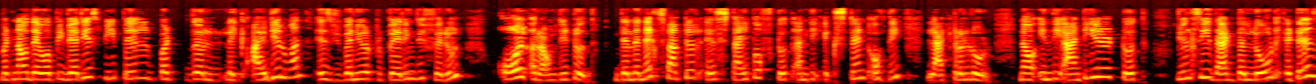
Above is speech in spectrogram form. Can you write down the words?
But now there will be various people but the like ideal one is when you're preparing the ferrule all around the tooth. Then the next factor is type of tooth and the extent of the lateral load. Now in the anterior tooth you'll see that the load it is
